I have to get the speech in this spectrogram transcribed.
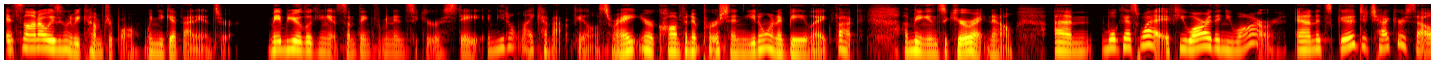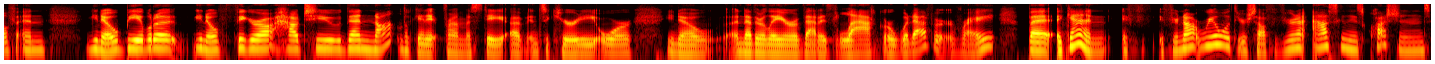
it's not always going to be comfortable when you get that answer. Maybe you're looking at something from an insecure state and you don't like how that feels, right? You're a confident person. You don't want to be like, fuck, I'm being insecure right now. Um, well, guess what? If you are, then you are. And it's good to check yourself and, you know, be able to, you know, figure out how to then not look at it from a state of insecurity or, you know, another layer of that is lack or whatever, right? But again, if, if you're not real with yourself, if you're not asking these questions,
